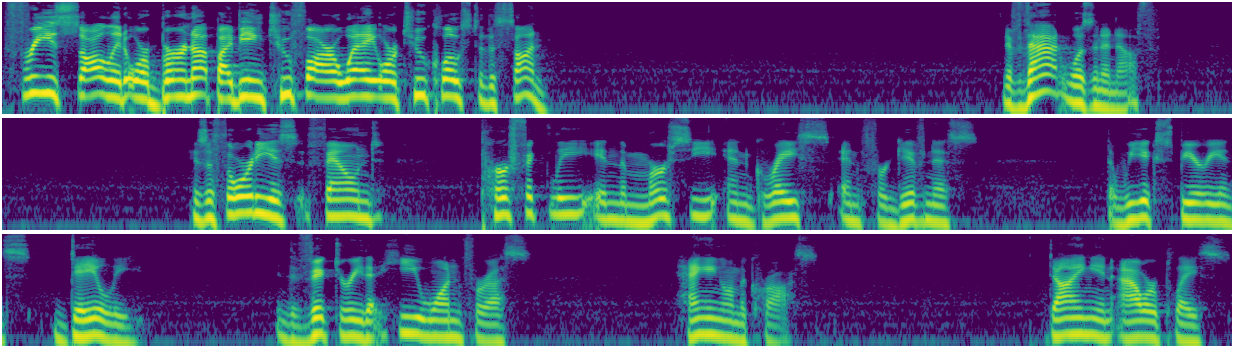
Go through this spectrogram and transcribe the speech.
freeze solid or burn up by being too far away or too close to the sun. If that wasn't enough, his authority is found perfectly in the mercy and grace and forgiveness that we experience daily in the victory that He won for us, hanging on the cross, dying in our place,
